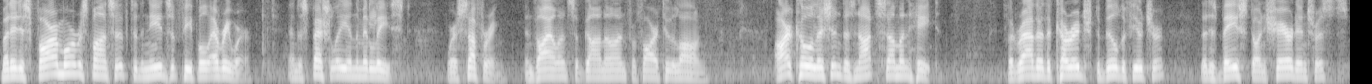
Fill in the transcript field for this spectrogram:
but it is far more responsive to the needs of people everywhere, and especially in the Middle East, where suffering and violence have gone on for far too long. Our coalition does not summon hate, but rather the courage to build a future that is based on shared interests,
